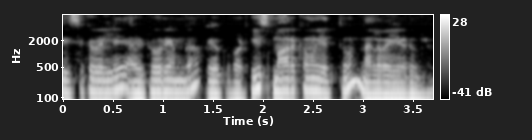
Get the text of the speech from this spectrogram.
తీసుకువెళ్ళే ఆడిటోరియం గా ఉపయోగపడుతుంది. ఈ స్మారకం ఎత్తు నలభై అడుగులు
